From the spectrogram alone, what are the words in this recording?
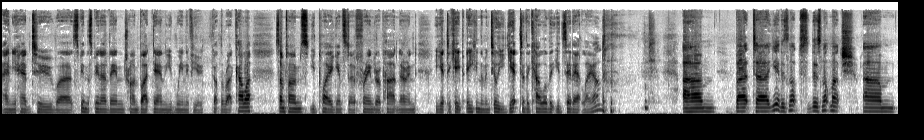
and you had to uh, spin the spinner, then try and bite down, and you'd win if you got the right colour. Sometimes you'd play against a friend or a partner, and you get to keep eating them until you get to the colour that you'd said out loud. um, but uh, yeah, there's not there's not much um,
